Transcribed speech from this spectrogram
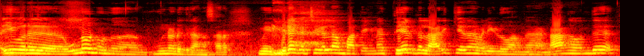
இவர் இன்னொன்று ஒன்று முன்னெடுக்கிறாங்க சார். மி- பிற கட்சிகள்லாம் பார்த்தீங்கன்னா தேர்தல் அறிக்கை தான் வெளியிடுவாங்க. நாங்கள் வந்து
